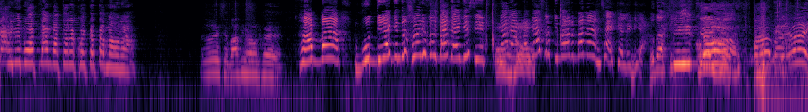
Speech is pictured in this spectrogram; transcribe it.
কাহিনী বহুত লম্বা তোরে কইতাম না না ওই সে বাবি হওয়ার খায় আব্বা বুদ্ধিটা কিন্তু শরীফুল দাদাই দিছি। না আমরা গাছ কি বার বানাম সাইকেল দিয়া কি কই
